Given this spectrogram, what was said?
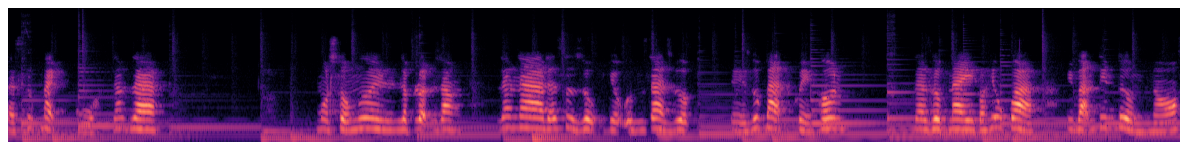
là sức mạnh của giác gia. Một số người lập luận rằng Jana đã sử dụng hiệu ứng giả dược để giúp bạn khỏe hơn. Giả dược này có hiệu quả vì bạn tin tưởng nó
